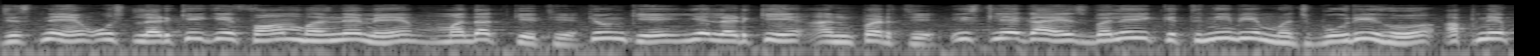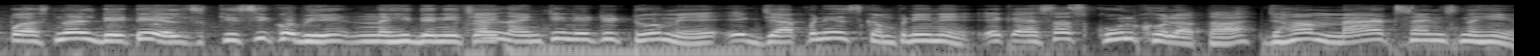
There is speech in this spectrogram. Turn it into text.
जिसने उस लड़की के फॉर्म भरने में मदद की थी, क्योंकि ये लड़की अनपढ़ थी। इसलिए गाइस भले ही कितनी भी मजबूरी हो, अपने पर्सनल डिटेल्स किसी को भी नहीं देनी चाहिए। 1982 में एक जापानीज कंपनी ने एक ऐसा स्कूल खोला था जहाँ मैथ, साइंस नहीं,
